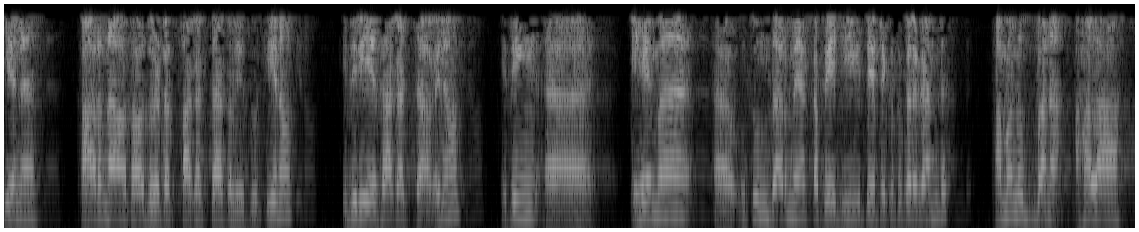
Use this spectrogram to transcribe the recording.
කියන කාරණාව තවදුරටත් සාකච්ඡා කළ යුතු තියෙනවා. ඉදිරියේ සාකච්ඡා වෙනවා. ඉතින් එහෙම උතුම් ධර්මයක් අපේ ජීවිතයට එකතු කරගන්න තමනුත් බණ අහලා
